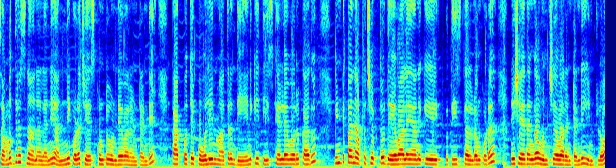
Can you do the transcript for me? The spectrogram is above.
సముద్ర స్నానాలని అన్నీ కూడా చేసుకుంటూ ఉండేవారంటండి. కాకపోతే పోలీని మాత్రం దేనికి తీసుకెళ్ళేవారు కాదు ఇంటి పని అప్పచెప్తూ దేవాలయానికి తీసుకెళ్ళడం కూడా నిషేధంగా ఉంచేవారంటండి ఇంట్లో.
